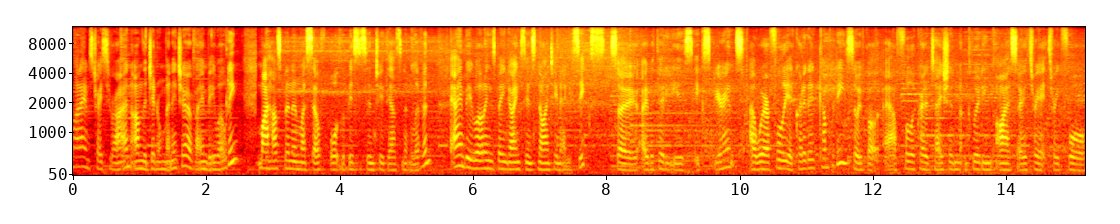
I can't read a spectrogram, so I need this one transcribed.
My name's Tracy Ryan. I'm the General Manager of A&B Welding. My husband and myself bought the business in 2011. A&B Welding has been going since 1986, so over 30 years experience. Uh, we're a fully accredited company, so we've got our full accreditation including ISO 3834.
